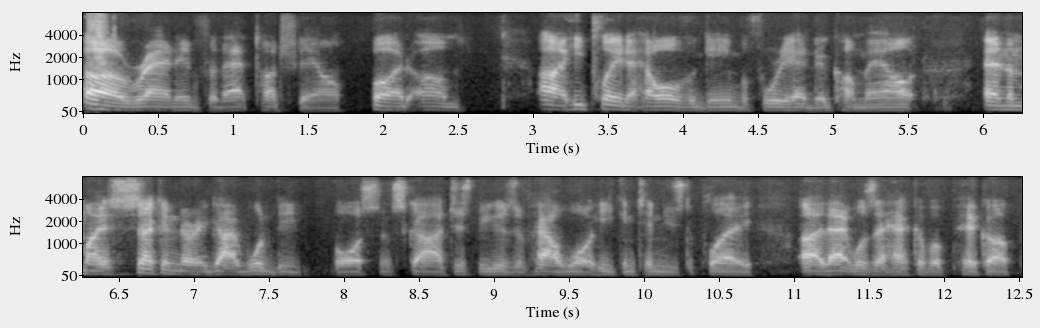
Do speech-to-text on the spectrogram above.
uh, ran in for that touchdown. But um, uh, he played a hell of a game before he had to come out. And then my secondary guy would be Boston Scott just because of how well he continues to play. Uh, that was a heck of a pickup.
